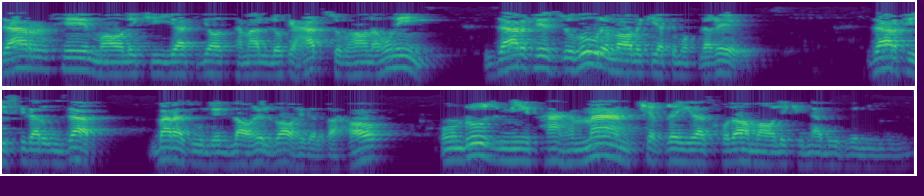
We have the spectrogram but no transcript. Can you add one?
ظرف مالکیت یا تملک حق سبحانه نیست. ظرف ظهور مالکیت مطلقه. ظرفی است که در اون ظرف برزو لله الواحد القهار. اون روز می‌فهمند که غیر از خدا مالکی نبود و نیست.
